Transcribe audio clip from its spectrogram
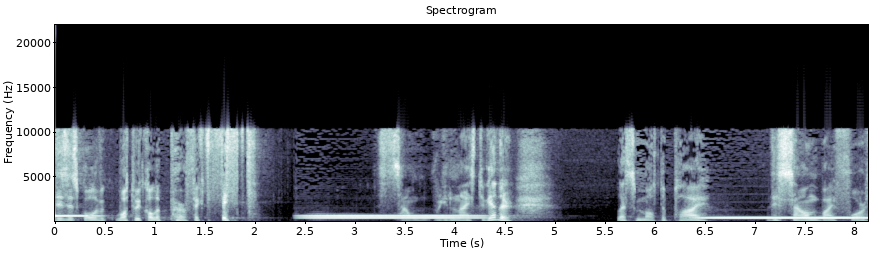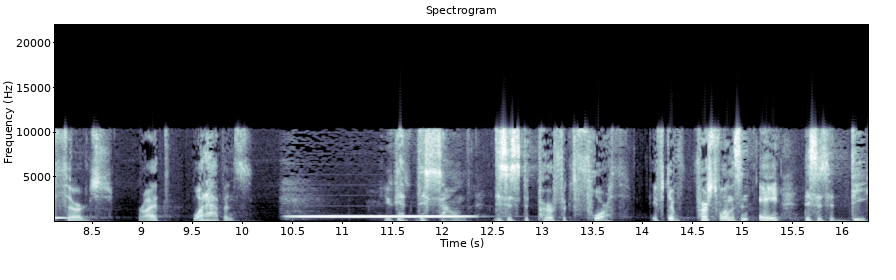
this is called what we call a perfect fifth sound really nice together. Let's multiply this sound by four thirds, right? What happens? You get this sound. This is the perfect fourth. If the first one is an A, this is a D.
